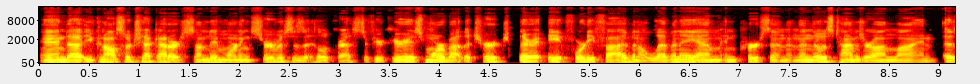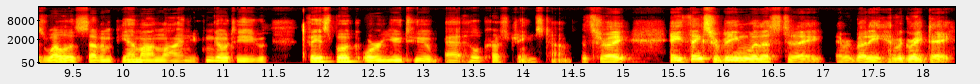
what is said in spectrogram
And uh, you can also check out our Sunday morning services at Hillcrest if you're curious more about the church. They're at 8:45 and 11 a.m. in person, and then those times are online as well as 7 p.m. online. You can go to Facebook or YouTube at Hillcrest Jamestown. That's right. Hey, thanks for being with us today, everybody. Have a great day.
